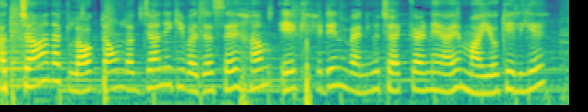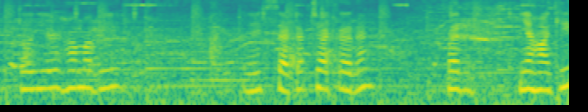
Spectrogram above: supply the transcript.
अचानक लॉकडाउन लग जाने की वजह से हम एक हिडन वेन्यू चेक करने आए मायो के लिए। तो ये हम अभी एक सेटअप चेक कर रहे हैं, पर यहाँ की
